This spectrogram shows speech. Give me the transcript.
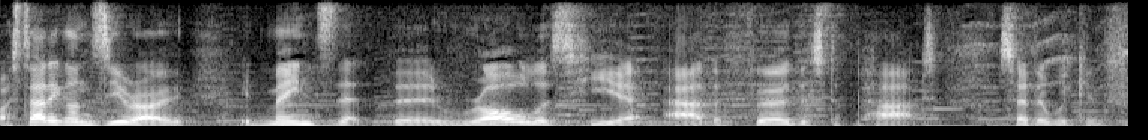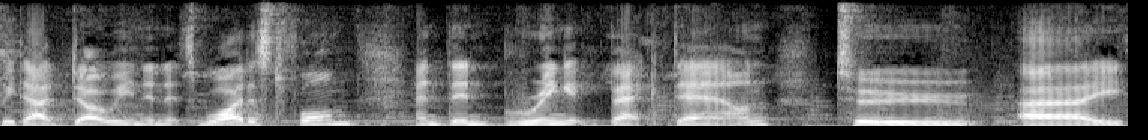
By starting on zero, it means that the rollers here are the furthest apart so that we can fit our dough in in its widest form and then bring it back down to a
